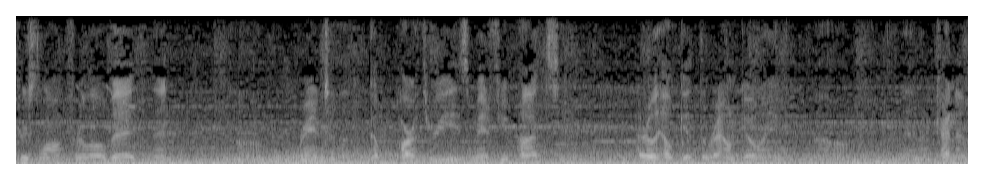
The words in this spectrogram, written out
cruised along for a little bit, and then um, ran into the couple par threes, made a few putts, and that really helped get the round going. Um, and then I kind of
